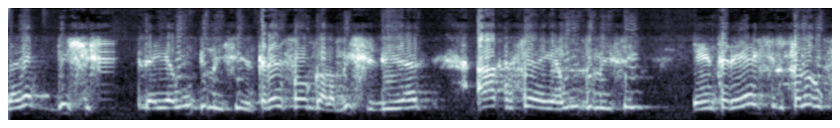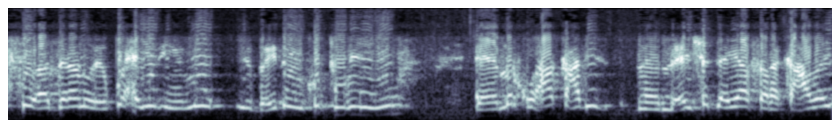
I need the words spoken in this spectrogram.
laga bishii ayaa ugu damaysay internet soo gala bishii sideedaad aakhirkeeda ayaa ugu damaysay. Interayaashii kale oo ku soo aadanaan waxay ku xayir yihiin luuq iyo baydho way ku tuuran yihiin marka waxaa kacday maciishada ayaa sara kacday.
